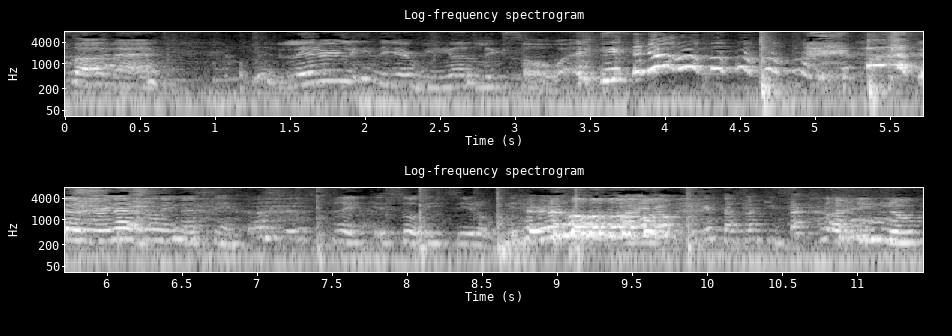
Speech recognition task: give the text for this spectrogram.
so bad. Literally, your videos look so wet. Because we're not doing nothing. Like, it's so easy to wear. I know, porque está flaquita. I know.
